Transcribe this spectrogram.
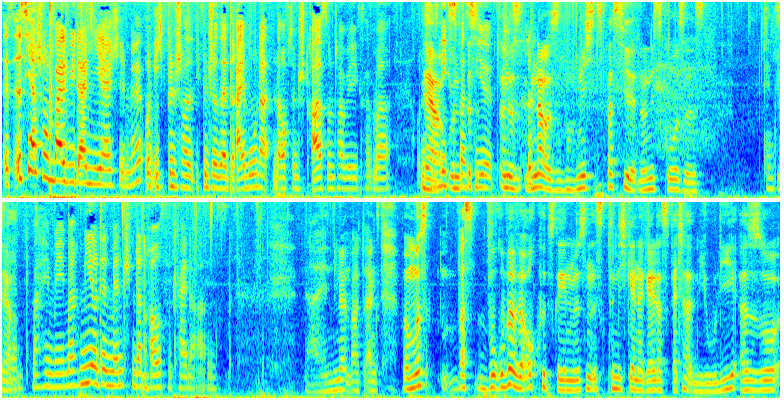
es ist ja schon bald wieder ein Jährchen, ne? Und ich bin schon, ich bin schon seit drei Monaten auf den Straßen unterwegs, mal. Und es ist nichts und passiert. Es, und es, genau, es ist noch nichts passiert, noch nichts Großes. Vincent, ja. mach, mir, mach mir und den Menschen da draußen keine Angst. Nein, niemand macht Angst. Man muss, was, worüber wir auch kurz reden müssen, ist, finde ich, generell das Wetter im Juli. Also so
